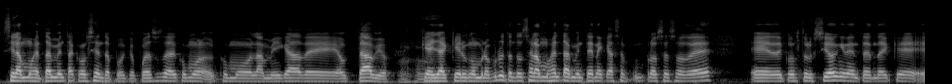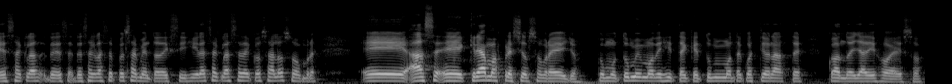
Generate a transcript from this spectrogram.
si la mujer también está consciente, porque puede suceder como, como la amiga de Octavio, que ella quiere un hombre bruto, entonces la mujer también tiene que hacer un proceso de, eh, de construcción y de entender que esa clase, de, esa- de esa clase de pensamiento, de exigir esa clase de cosas a los hombres, eh, hace, eh, crea más presión sobre ellos, como tú mismo dijiste que tú mismo te cuestionaste cuando ella dijo eso.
